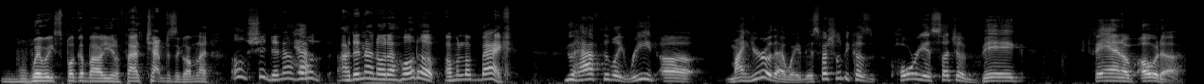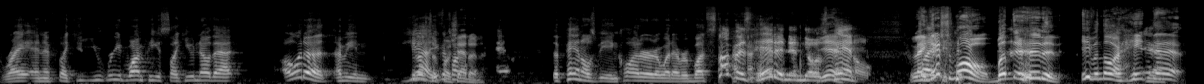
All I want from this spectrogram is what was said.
where we spoke about you know five chapters ago." I'm like, "Oh shit, did I Yeah. hold? I did not know that. Hold up, I'm gonna look back." you have to like read uh my hero that way especially because hori is such a big fan of oda right and if like you, you read one piece like you know that oda i mean He yeah also can talk the panels being cluttered or whatever but stuff is hidden in those Yeah. panels Like, Like- they're small, but they're hidden. Even though I hate Yeah. that.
